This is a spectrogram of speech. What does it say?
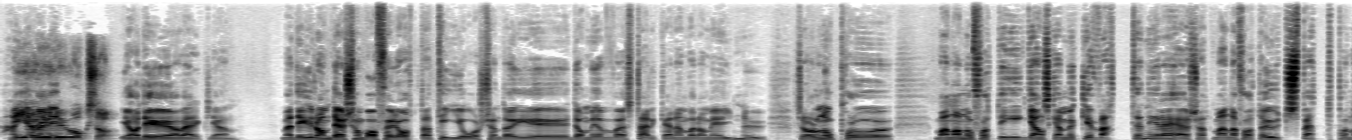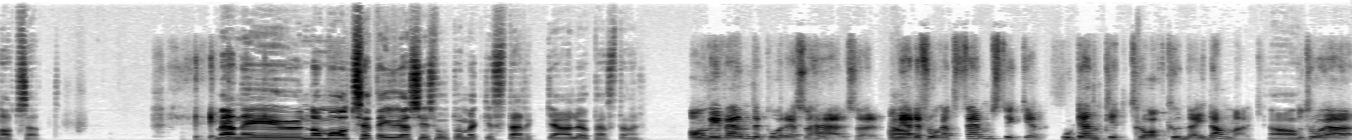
han Det gör ju du också. Ja, det gör jag verkligen. Men det är ju de där som var för 8-10 år sedan. De, är, de är var starkare än vad de är nu. Så de har nog på, man har nog fått i ganska mycket vatten i det här så att man har fått det utspätt på något sätt. Men eh, normalt sett är ju SJs Foto mycket starka löphästar. Om vi vänder på det så här, Sören. Om Ja. jag hade frågat fem stycken ordentligt travkunniga i Danmark. Ja, Då tror jag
